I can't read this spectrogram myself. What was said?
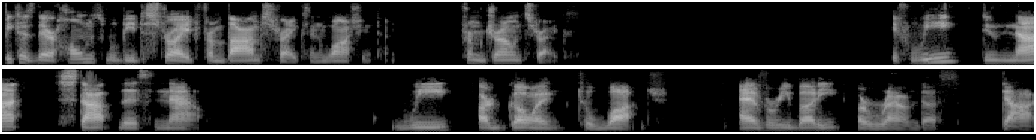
because their homes will be destroyed from bomb strikes in Washington, from drone strikes. If we do not stop this now, we are going to watch everybody around us die.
